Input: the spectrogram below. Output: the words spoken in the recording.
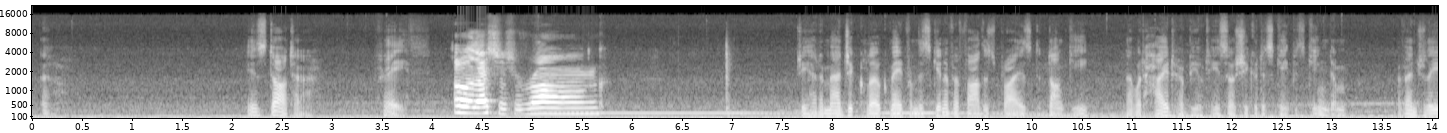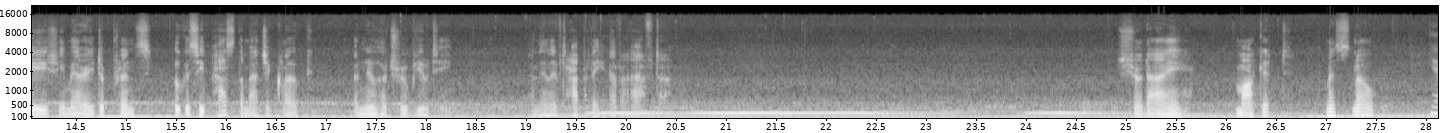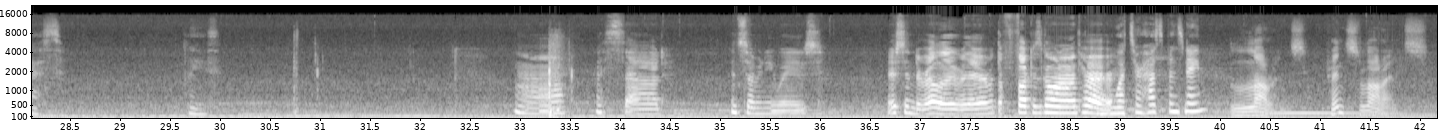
Uh, his daughter, Faith. Oh, that's just wrong. She had a magic cloak made from the skin of her father's prized donkey that would hide her beauty so she could escape his kingdom. Eventually, she married a prince who could see past the magic cloak and knew her true beauty. And they lived happily ever after. Should I mark it, Miss Snow? Yes. Please. Aw, that's sad. In so many ways. There's Cinderella over there. What the fuck is going on with her? What's her husband's name? Lawrence. Prince Lawrence.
